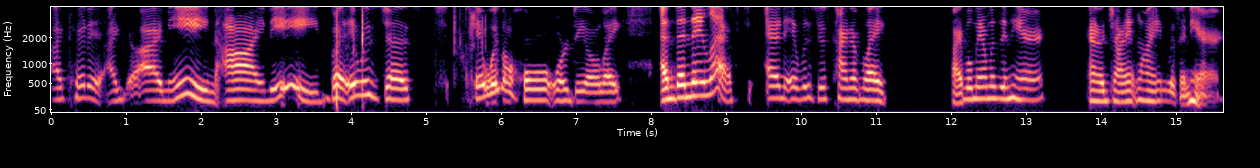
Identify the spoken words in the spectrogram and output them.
I couldn't. I I mean, I mean, but it was just it was a whole ordeal. Like, and then they left, and it was just kind of like Bible Man was in here, and a giant lion was in here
